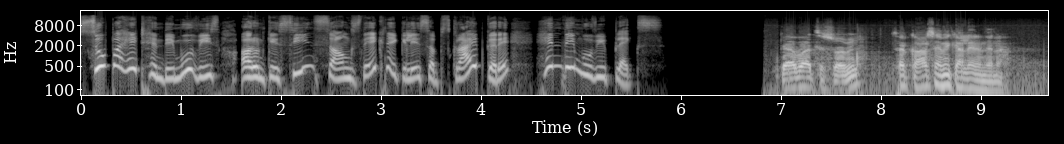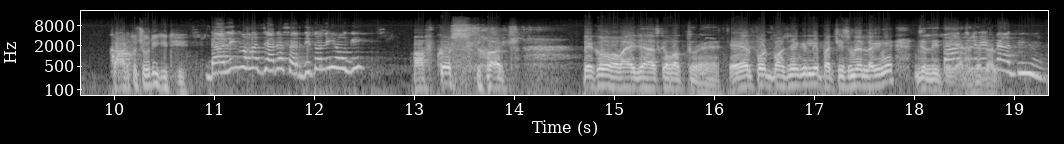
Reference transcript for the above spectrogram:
सुपरहिट हिंदी मूवीज़ और उनके सीन सॉन्ग्स देखने के लिए सब्सक्राइब करें हिंदी मूवी प्लेक्स क्या बात है स्वामी? सर कार से हमें क्या लेने देना? कार तो चोरी की थी। डार्लिंग वहाँ ज़्यादा सर्दी तो नहीं होगी? ऑफ़ कोर्स देखो हवाई जहाज़ का वक्त हो रहा है। एयरपोर्ट पहुँचने के लिए 25 मिनट लगेंगे जल्दी तैयार मिनट में आती हूँ।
